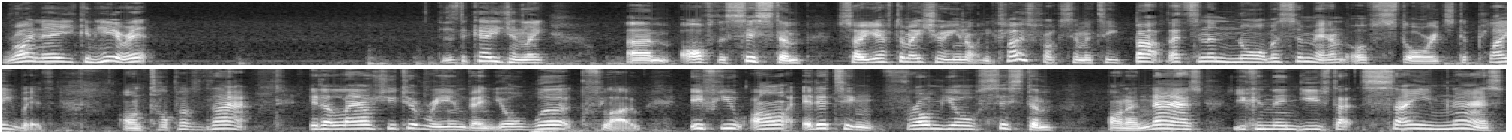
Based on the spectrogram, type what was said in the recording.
Right now, you can hear it, just occasionally, um, of the system, so you have to make sure you're not in close proximity, but that's an enormous amount of storage to play with. On top of that, it allows you to reinvent your workflow. If you are editing from your system on a NAS, you can then use that same NAS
